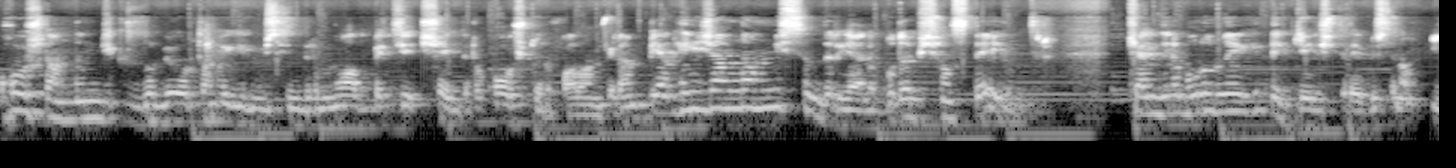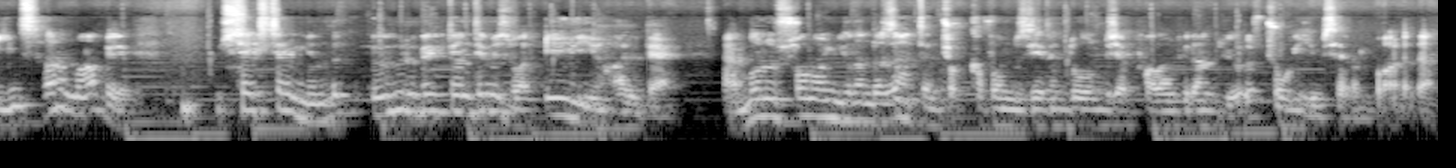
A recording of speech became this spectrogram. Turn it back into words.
Hoşlandığın bir kızla bir ortama girmişsindir. Muhabbeti şeydir, hoştur falan filan. Bir an heyecanlanmışsındır yani. Bu da bir şans değil midir? Kendini bununla ilgili de geliştirebilirsin ama insanım abi 80 yıllık ömür beklentimiz var en iyi halde. Yani bunun son 10 yılında zaten çok kafamız yerinde olmayacak falan filan diyoruz. Çok iyimserim bu arada.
